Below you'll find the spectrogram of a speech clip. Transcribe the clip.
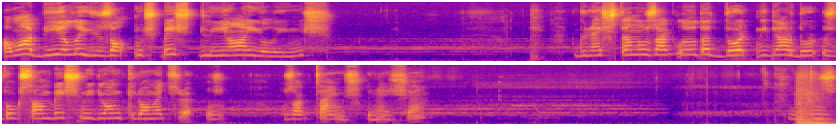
Ama bir yılı 165 dünya yılıymış. Güneşten uzaklığı da 4 milyar 495 milyon kilometre uz- uzaktaymış güneşe. Buz,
